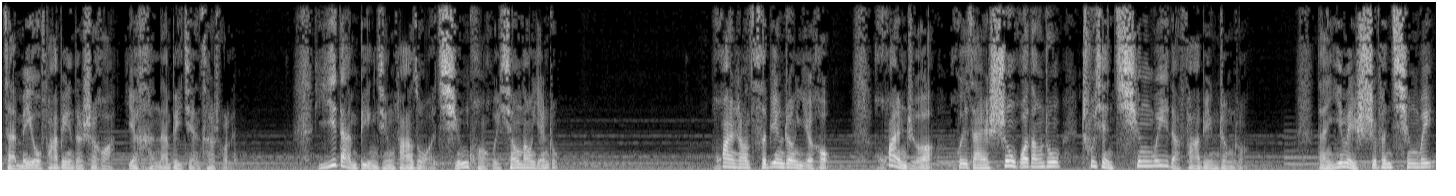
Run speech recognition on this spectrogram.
在没有发病的时候啊，也很难被检测出来。一旦病情发作，情况会相当严重。患上此病症以后，患者会在生活当中出现轻微的发病症状，但因为十分轻微，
